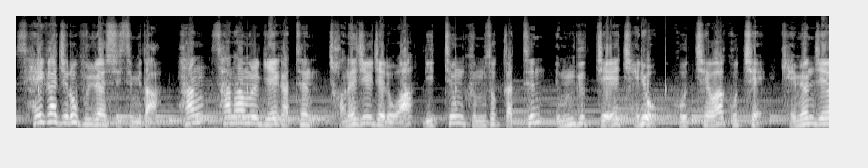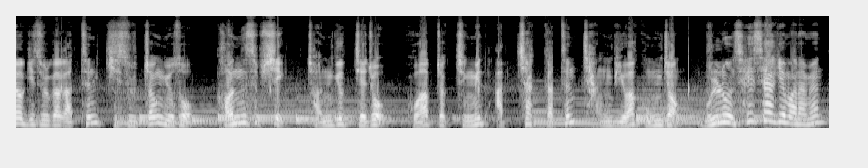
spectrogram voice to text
세 가지로 분류할 수 있습니다. 황, 산화물기에 같은 전해질 재료와 리튬 금속 같은 음극재의 재료, 고체와 고체, 계면 제어 기술과 같은 기술적 요소, 건습식, 전극 제조, 고압적 측및 압착 같은 장비와 공정. 물론 세세하게 말하면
